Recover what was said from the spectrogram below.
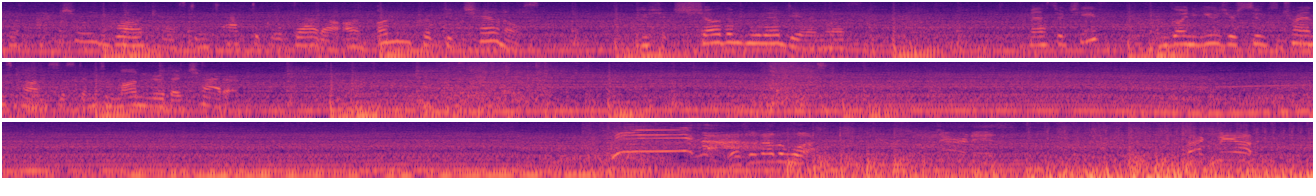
They're actually broadcasting tactical data on unencrypted channels. You should show them who they're dealing with. Master Chief, I'm going to use your suit's transcom system to monitor their chatter. There's another one. There it is. Back me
